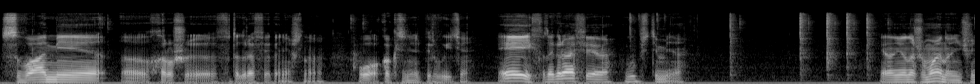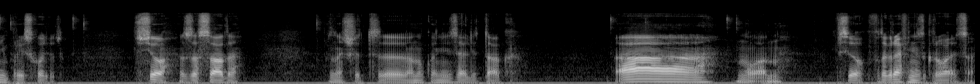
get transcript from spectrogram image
с вами... Э, хорошая фотография, конечно. О, как из нее теперь выйти? Эй, фотография, выпусти меня. Я на нее нажимаю, но ничего не происходит. Все, засада. Значит, э, а ну-ка, нельзя ли так? А, -а, а, ну ладно. Все, фотография не закрывается.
